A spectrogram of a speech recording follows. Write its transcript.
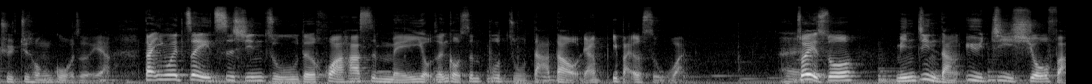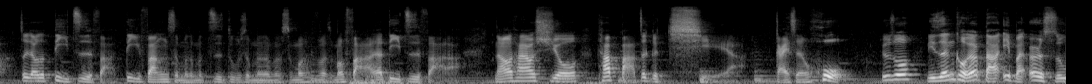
去去通过这样。但因为这一次新竹的话，它是没有人口是不足达到两一百二十五万。所以说，民进党预计修法，这叫做地治法，地方什么什么制度，什么什么什么什么什么法叫地治法啦。然后他要修，他把这个且啊改成或，就是说你人口要达一百二十五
